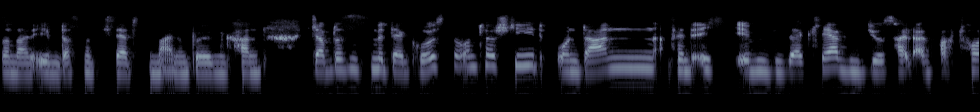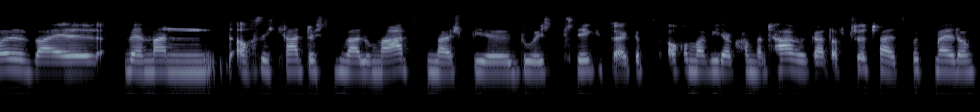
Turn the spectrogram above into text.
sondern eben, dass man sich selbst eine Meinung bilden kann. Ich glaube, das ist mit der größte Unterschied und dann finde ich eben diese Erklärvideos halt einfach toll, weil wenn man auch sich gerade durch den Valomat zum Beispiel durchklickt, da gibt es auch immer wieder Kommentare, gerade auf Twitter als Rückmeldung,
